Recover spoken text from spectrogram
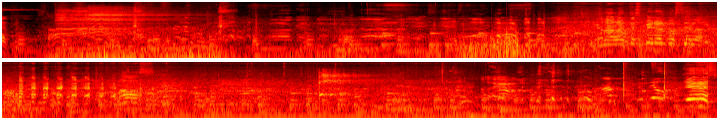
Who's that? Ela lá tá esperando você lá. Nossa. Yes,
